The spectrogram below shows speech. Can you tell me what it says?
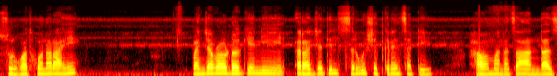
सुरुवात होणार आहे. पंजाबराव डक यांनी राज्यातील सर्व शेतकऱ्यांसाठी हवामानाचा अंदाज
